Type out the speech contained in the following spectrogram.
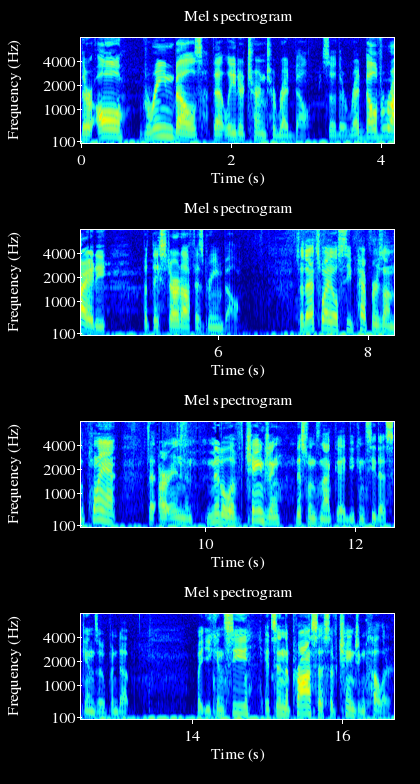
they're all green bells that later turn to red bell. So they're red bell variety, but they start off as green bell. So that's why you'll see peppers on the plant that are in the middle of changing. This one's not good. You can see that skin's opened up. But you can see it's in the process of changing color.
